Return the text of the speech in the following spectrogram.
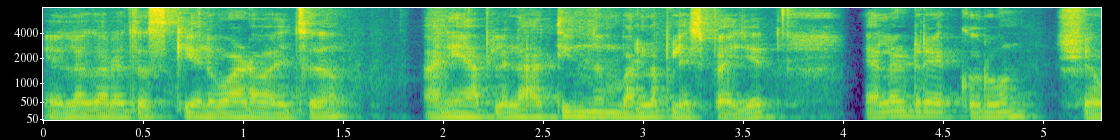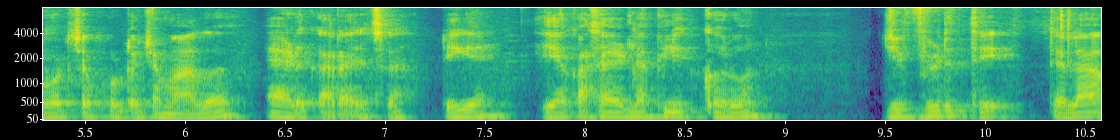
याला करायचं स्केल वाढवायचं आणि आपल्याला हा तीन नंबरला प्लेस पाहिजेत. याला ड्रॅग करून शेवटच्या फोटोच्या मागं ॲड करायचं. ठीक आहे? एका साईडला क्लिक करून जी विडते त्याला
